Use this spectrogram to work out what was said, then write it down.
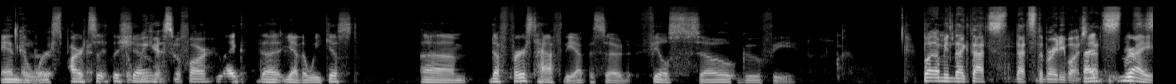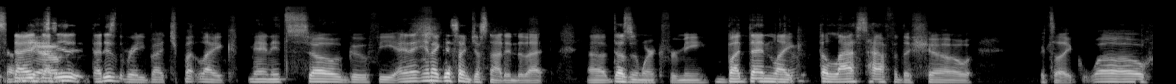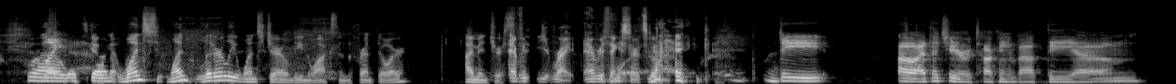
and the And the- worst parts of the The show. so far. like the yeah the weakest um the first half of the episode feels so goofy But I mean, like that's that's the Brady Bunch. that's, That's, right so- that, Yeah. that is that is the brady bunch but like man it's so goofy and, and i guess i'm just not into that uh doesn't work for me but then like Yeah. the last half of the show it's like whoa whoa Like- what's going on once one literally once geraldine walks in the front door i'm interested Every right, everything starts going. Like, the oh, I thought you were talking about the um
